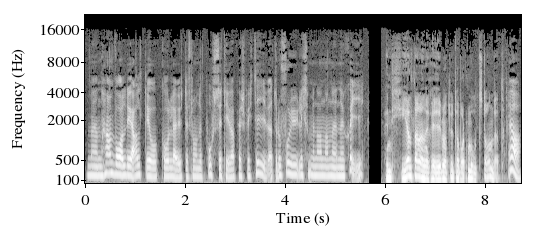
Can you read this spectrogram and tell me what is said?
Men han valde ju alltid att kolla utifrån det positiva perspektivet och då får du ju liksom en annan energi. En helt annan energi i och med att du tar bort motståndet. Ja,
